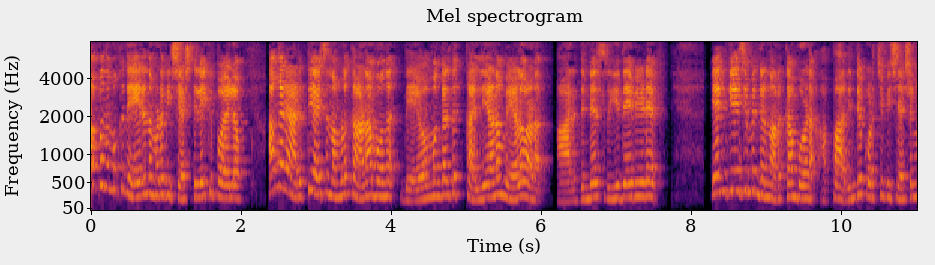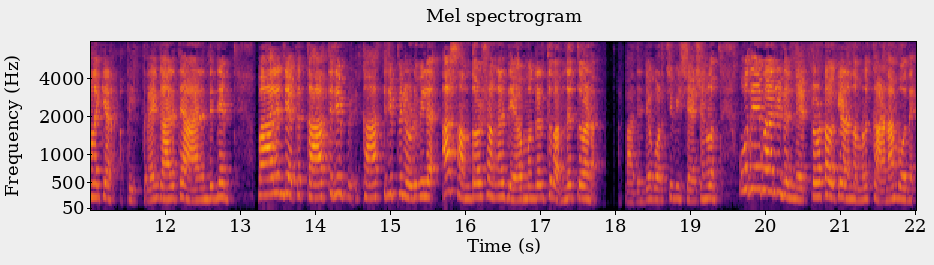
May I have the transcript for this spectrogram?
അപ്പൊ നമുക്ക് നേരെ നമ്മുടെ വിശേഷത്തിലേക്ക് പോയാലോ. അങ്ങനെ അടുത്ത ആഴ്ച നമ്മൾ കാണാൻ പോകുന്ന ദേവമംഗലത്ത് കല്യാണ മേളമാണ്. ആനന്ദിന്റെ ശ്രീദേവിയുടെ എൻഗേജ്മെന്റ് നടക്കാൻ പോവാണ്. അപ്പൊ അതിന്റെ കുറച്ച് വിശേഷങ്ങളൊക്കെയാണ്. അപ്പൊ ഇത്രയും കാലത്തെ ആനന്ദിന്റെയും ബാലന്റെ ഒക്കെ കാത്തിരിപ്പ് കാത്തിരിപ്പിനൊടുവിൽ ആ സന്തോഷം അങ്ങനെ ദേവമംഗലത്ത് വന്നെത്തുവാണ്. അപ്പൊ അതിന്റെ കുറച്ച് വിശേഷങ്ങളും ഉദയഭാനുടെ നെട്ടോട്ടം ഒക്കെയാണ് നമ്മൾ കാണാൻ പോകുന്നത്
